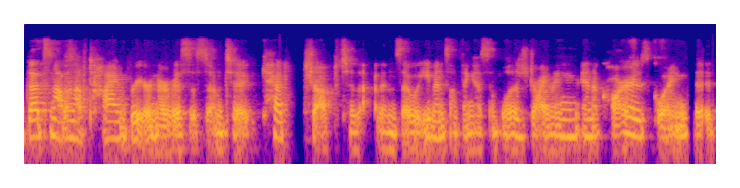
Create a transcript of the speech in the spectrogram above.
that's not enough time for your nervous system to catch up to that. And so even something as simple as driving in a car is going to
